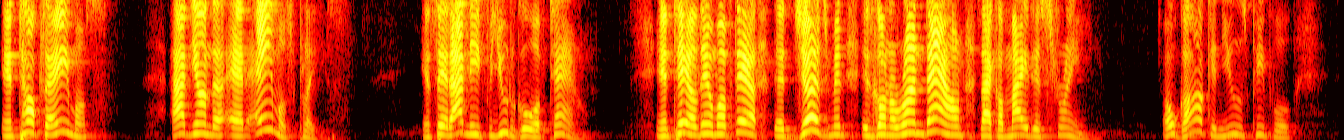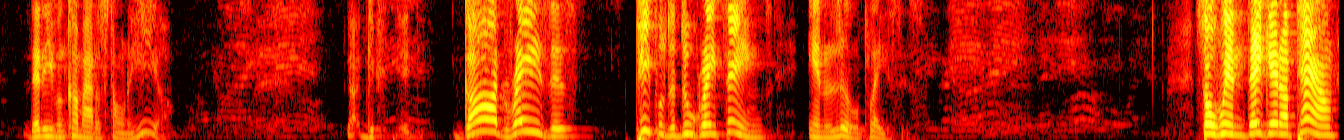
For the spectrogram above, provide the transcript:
and talked to Amos out yonder at Amos' place and said, I need for you to go uptown and tell them up there that judgment is going to run down like a mighty stream. Oh, God can use people that even come out of Stony Hill. God raises people to do great things in little places. So when they get uptown,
